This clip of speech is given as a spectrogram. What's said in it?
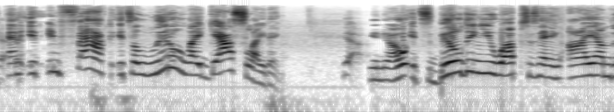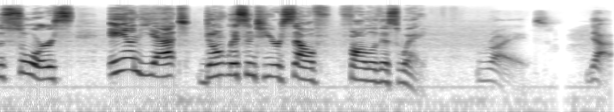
Yes. and it in fact it's a little like gaslighting. Yeah. You know it's building you up to saying i am the source and yet don't listen to yourself follow this way. Right. Yeah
